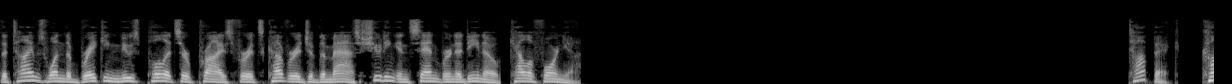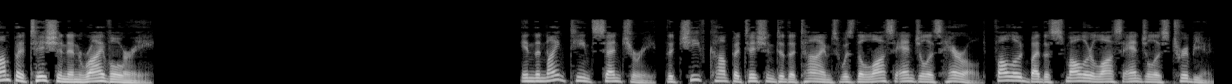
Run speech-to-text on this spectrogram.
The Times won the Breaking News Pulitzer Prize for its coverage of the mass shooting in San Bernardino, California. Competition and rivalry In the 19th century, the chief competition to the Times was the Los Angeles Herald, followed by the smaller Los Angeles Tribune.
